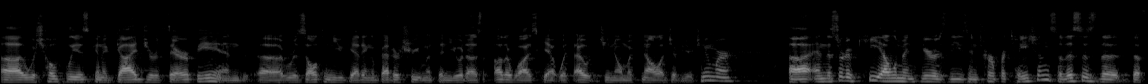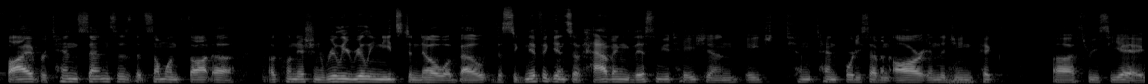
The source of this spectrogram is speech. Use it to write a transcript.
uh, which hopefully is going to guide your therapy and uh, result in you getting a better treatment than you would otherwise get without genomic knowledge of your tumor. Uh, and the sort of key element here is these interpretations. So this is the, the five or 10 sentences that someone thought a, a clinician really, really needs to know about the significance of having this mutation, H1047R, in the gene PIK3CA,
